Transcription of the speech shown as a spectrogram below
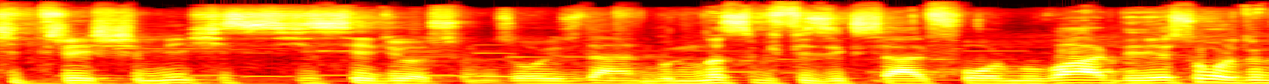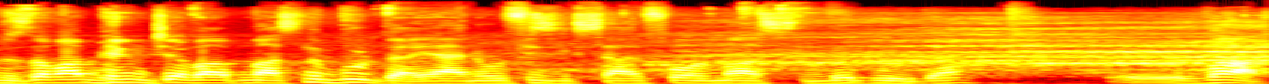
titreşimi his, hissediyorsunuz. O yüzden bunun nasıl bir fiziksel formu var diye sorduğunuz zaman benim cevabım aslında burada. Yani o fiziksel formu aslında burada e, var.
